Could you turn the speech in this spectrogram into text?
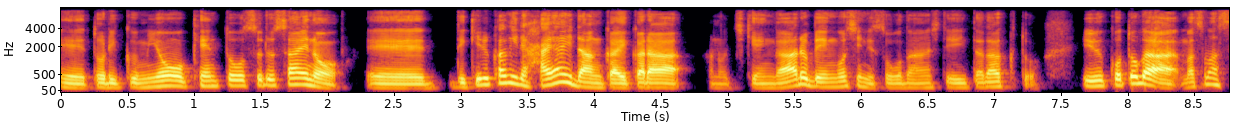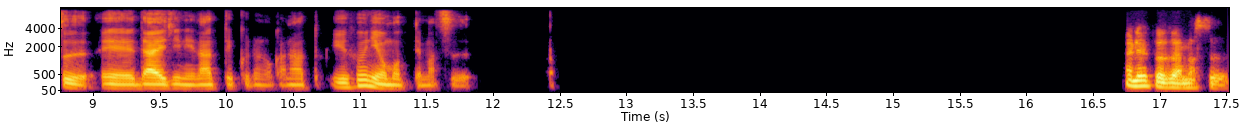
い、取り組みを検討する際の、えできる限り早い段階からあの知見がある弁護士に相談していただくということが、ますます、大事になってくるのかなというふうに思ってます。ありがとうございます。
